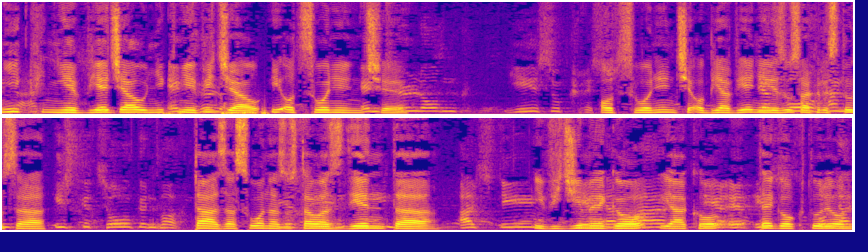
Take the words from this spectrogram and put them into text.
Nikt nie wiedział, nikt nie widział i odsłonięcie, odsłonięcie, objawienie Jezusa Chrystusa, ta zasłona została zdjęta i widzimy Go jako tego, który On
